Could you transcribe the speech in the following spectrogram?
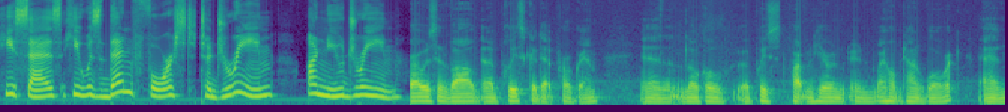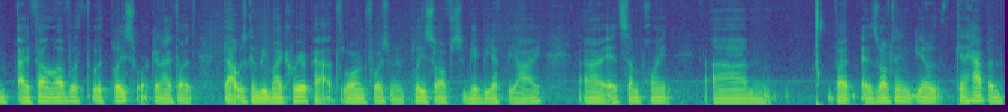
He says he was then forced to dream a new dream. I was involved in a police cadet program in a local uh, police department here in, in, my hometown of Warwick, and I fell in love with, with police work, and I thought that was going to be my career path, law enforcement, police officer, maybe FBI uh, at some point. Um, but as often you know can happen,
